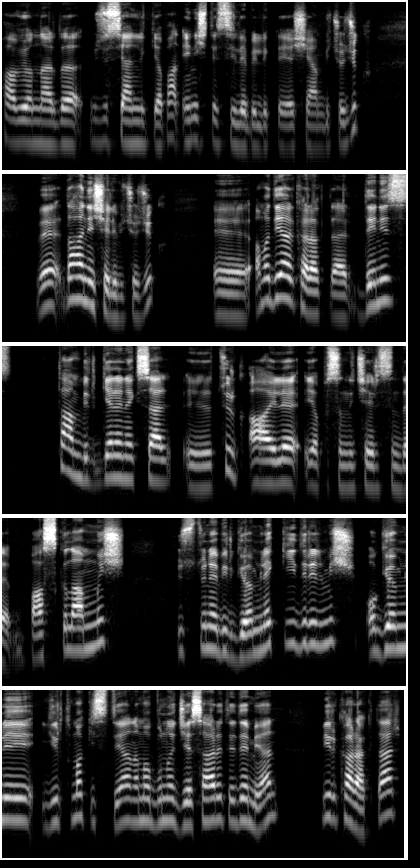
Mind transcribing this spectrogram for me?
pavyonlarda müzisyenlik yapan eniştesiyle birlikte yaşayan bir çocuk ve daha neşeli bir çocuk. Ee, ama diğer karakter Deniz tam bir geleneksel e, Türk aile yapısının içerisinde baskılanmış üstüne bir gömlek giydirilmiş. O gömleği yırtmak isteyen ama buna cesaret edemeyen bir karakter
